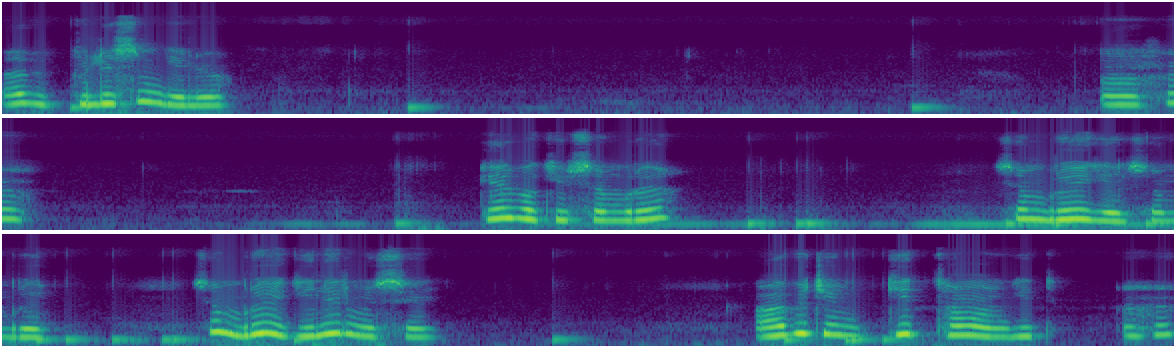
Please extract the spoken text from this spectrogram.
Abi gülesim geliyor. Gel bakayım sen buraya. Sen buraya gel sen buraya. Sen buraya gelir misin? Abicim git tamam git. Aha.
